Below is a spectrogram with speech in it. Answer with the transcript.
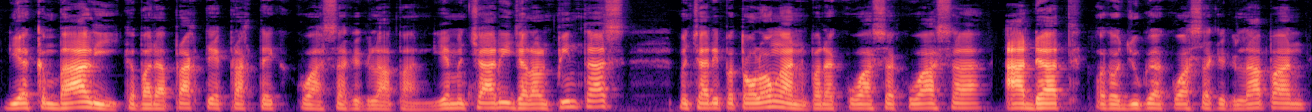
dia kembali kepada praktek-praktek kuasa kegelapan. Dia mencari jalan pintas, mencari pertolongan pada kuasa-kuasa adat atau juga kuasa kegelapan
